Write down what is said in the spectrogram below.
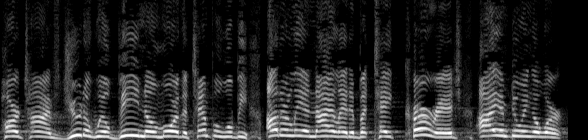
hard times. Judah will be no more. The temple will be utterly annihilated, but take courage. I am doing a work.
